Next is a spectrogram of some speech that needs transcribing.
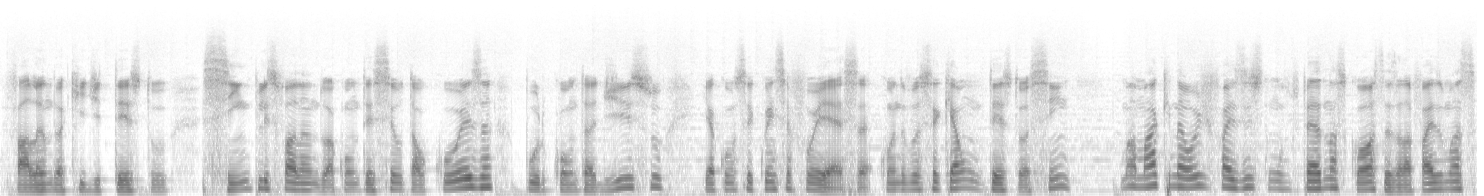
falando aqui de texto simples, falando aconteceu tal coisa por conta disso e a consequência foi essa. Quando você quer um texto assim, uma máquina hoje faz isso com os pés nas costas, ela faz umas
